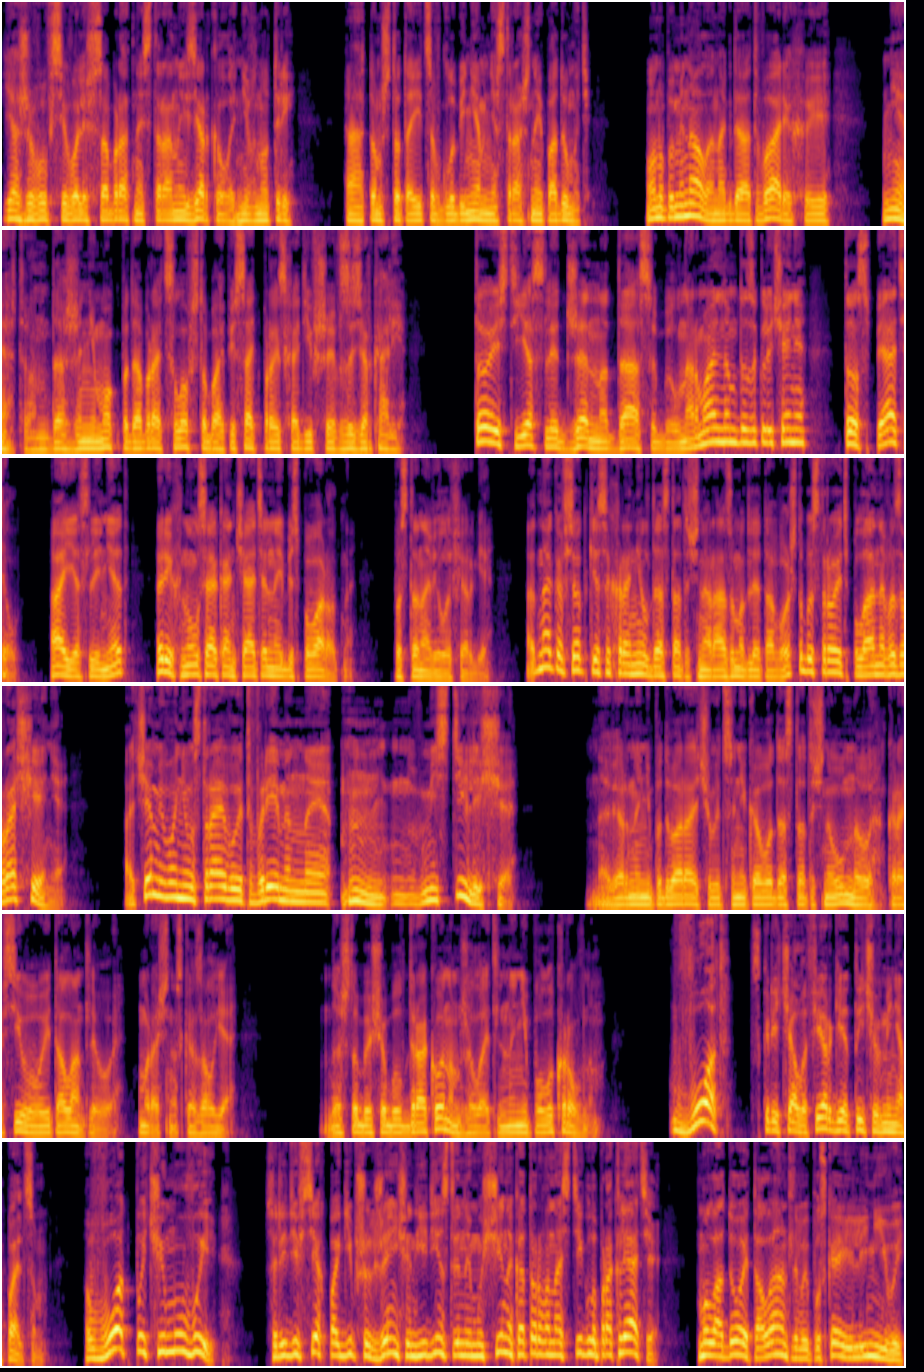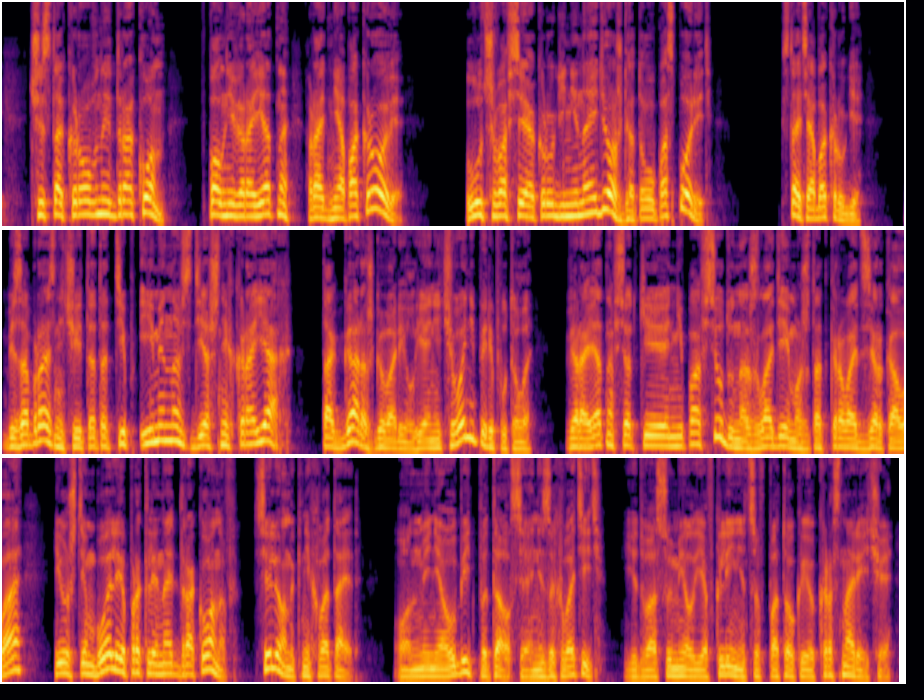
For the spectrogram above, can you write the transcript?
«Я живу всего лишь с обратной стороны зеркала, не внутри. А о том, что таится в глубине, мне страшно и подумать. Он упоминал иногда о тварях, и... Нет, он даже не мог подобрать слов, чтобы описать происходившее в зазеркалье. То есть, если Дженна Дас и был нормальным до заключения, то спятил, а если нет, рехнулся окончательно и бесповоротно постановила Ферги. Однако все-таки сохранил достаточно разума для того, чтобы строить планы возвращения. А чем его не устраивают временные вместилища? Наверное, не подворачивается никого достаточно умного, красивого и талантливого, мрачно сказал я. Да чтобы еще был драконом, желательно не полукровным. «Вот!» — вскричала Фергия, тыча в меня пальцем. «Вот почему вы! Среди всех погибших женщин единственный мужчина, которого настигло проклятие. Молодой, талантливый, пускай и ленивый, чистокровный дракон. Вполне вероятно, родня по крови. Лучше во всей округе не найдешь, готова поспорить. Кстати, об округе. Безобразничает этот тип именно в здешних краях. Так Гарыш говорил, я ничего не перепутала. Вероятно, все-таки не повсюду наш злодей может открывать зеркала и уж тем более проклинать драконов. Селенок не хватает. Он меня убить пытался, а не захватить. Едва сумел я вклиниться в поток ее красноречия.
